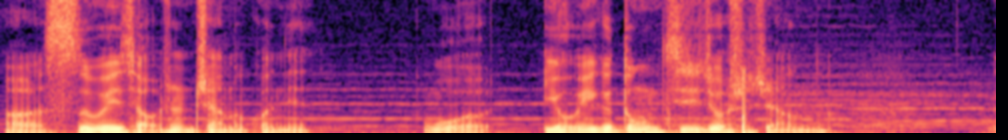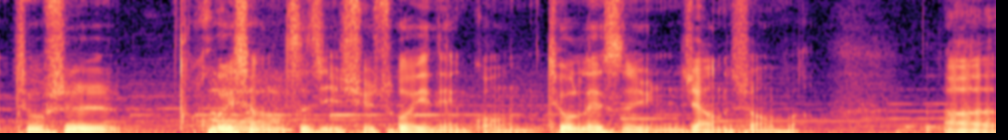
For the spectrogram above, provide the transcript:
呃，思维矫正这样的观念，我有一个动机就是这样的，就是会想嗯自己去做一点光，就类似于你这样的想法。呃，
